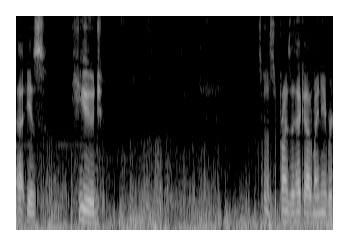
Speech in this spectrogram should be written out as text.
That is huge. It's going to surprise the heck out of my neighbor.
